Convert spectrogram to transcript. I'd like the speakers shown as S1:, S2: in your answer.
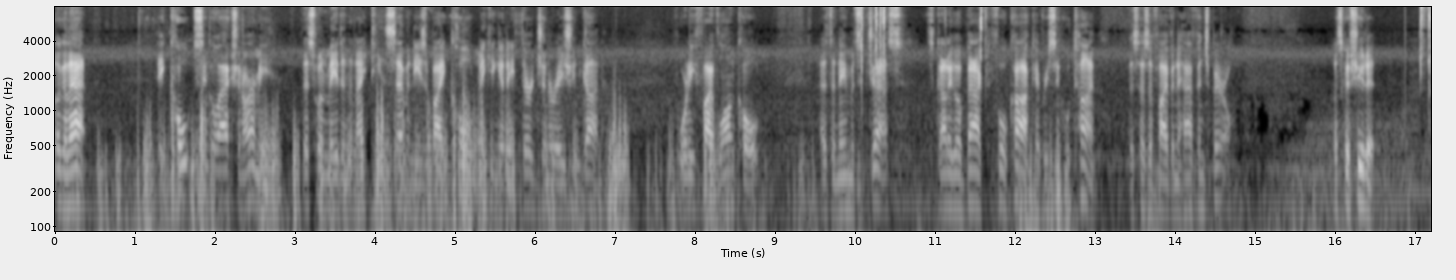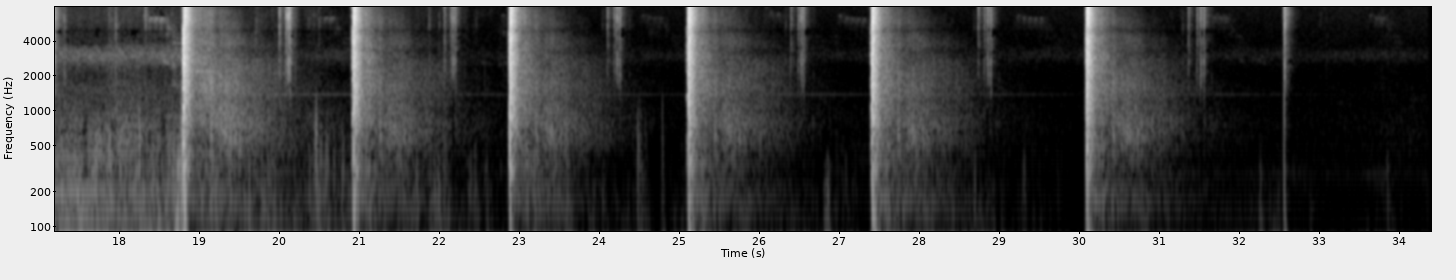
S1: Look at that. A Colt single action army. This one made in the 1970s by Colt, making it a third generation gun. 45 long Colt. As the name would suggest, it's got to go back to full cock every single time. This has a five and a half inch barrel. Let's go shoot it.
